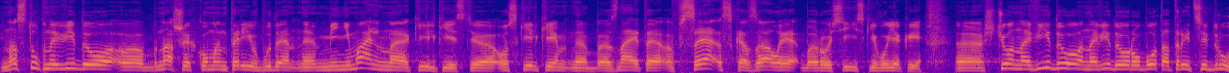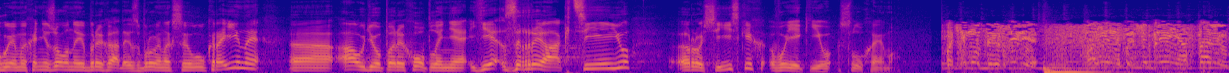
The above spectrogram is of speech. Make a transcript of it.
Наступне відео е, наших коментарів буде е, мінімальна кількість, е, оскільки, знаєте, все сказали російські вояки. Що на відео? На відео робота 32-ї механізованої бригади Збройних сил України. Аудіоперехоплення є з реакцією російських вояків. Слухаємо. Почему совершили военное оставив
